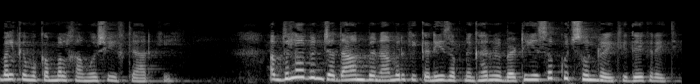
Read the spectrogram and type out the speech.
بلکہ مکمل خاموشی اختیار کی۔ عبداللہ بن جدان بن عامر کی کنیز اپنے گھر میں بیٹھی، یہ سب کچھ سن رہی تھی، دیکھ رہی تھی۔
